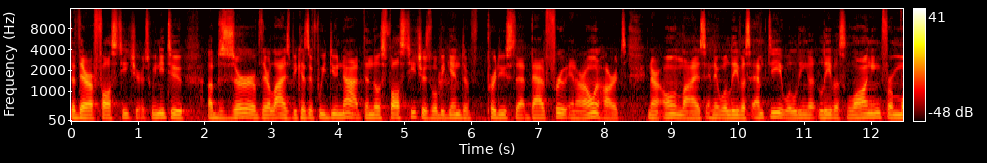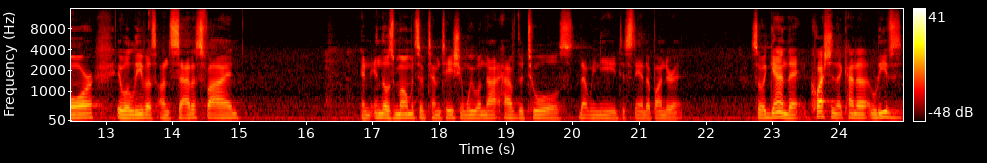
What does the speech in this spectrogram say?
that there are false teachers. We need to observe their lives because if we do not, then those false teachers will begin to produce that bad fruit in our own hearts, in our own lives, and it will leave us empty. It will leave us longing for more. It will leave us unsatisfied. And in those moments of temptation, we will not have the tools that we need to stand up under it. So, again, the question that kind of leaves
